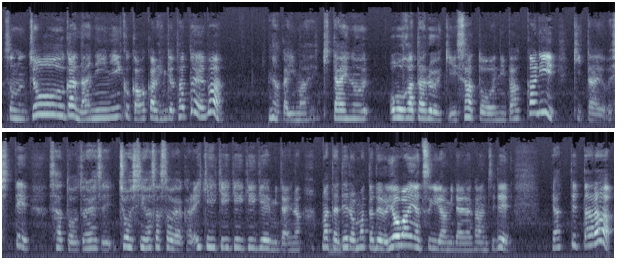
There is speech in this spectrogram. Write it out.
その女王が何に行くか分からへんけど例えばなんか今期待の大型ルーキー佐藤にばっかり期待をして佐藤とりあえず調子良さそうやからいけいけいけいけいけみたいなまた出ろまた出ろ4番や次はみたいな感じでやってたら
